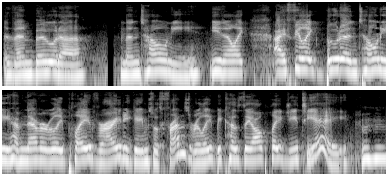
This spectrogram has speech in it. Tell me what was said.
than Buddha, than Tony. You know, like I feel like Buddha and Tony have never really played variety games with friends really because they all play GTA. hmm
